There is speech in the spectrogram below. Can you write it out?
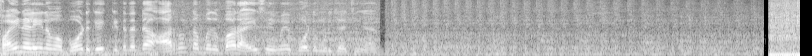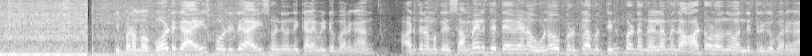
ஃபைனலி நம்ம போட்டுக்கு கிட்டத்தட்ட அறுநூத்தம்பது பார் ஐஸையுமே போட்டு முடிச்சாச்சுங்க. இப்போ நம்ம போட்டுக்கு ஐஸ் போட்டுட்டு ஐஸ் வண்டி வந்து கிளம்பிட்டு பாருங்க. அடுத்து நமக்கு சமையலுக்கு தேவையான உணவுப் பொருட்கள் அப்புறம் தின்பண்டங்கள் எல்லாமே இந்த ஆட்டோவில் வந்து வந்துட்டு இருக்கு பாருங்க.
